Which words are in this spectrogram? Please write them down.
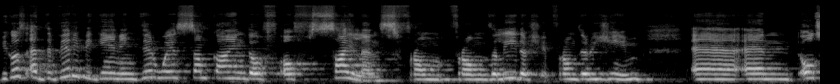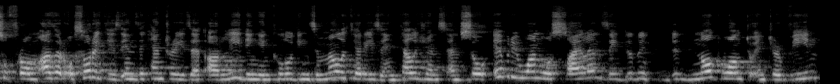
Because at the very beginning, there was some kind of, of silence from, from the leadership, from the regime, uh, and also from other authorities in the country that are leading, including the military, the intelligence. And so everyone was silent. They didn't, did not want to intervene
